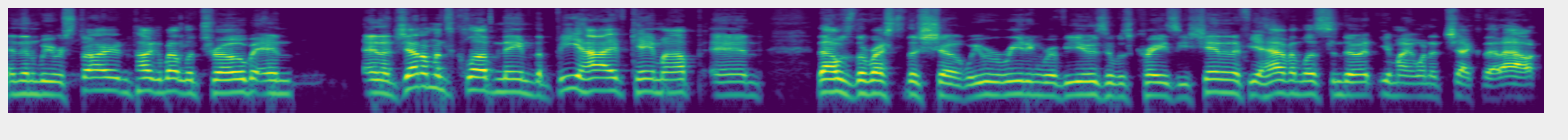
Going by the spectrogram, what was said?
and then we were starting to talk about Latrobe and and a gentleman's club named the Beehive came up, and that was the rest of the show. We were reading reviews; it was crazy. Shannon, if you haven't listened to it, you might want to check that out.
